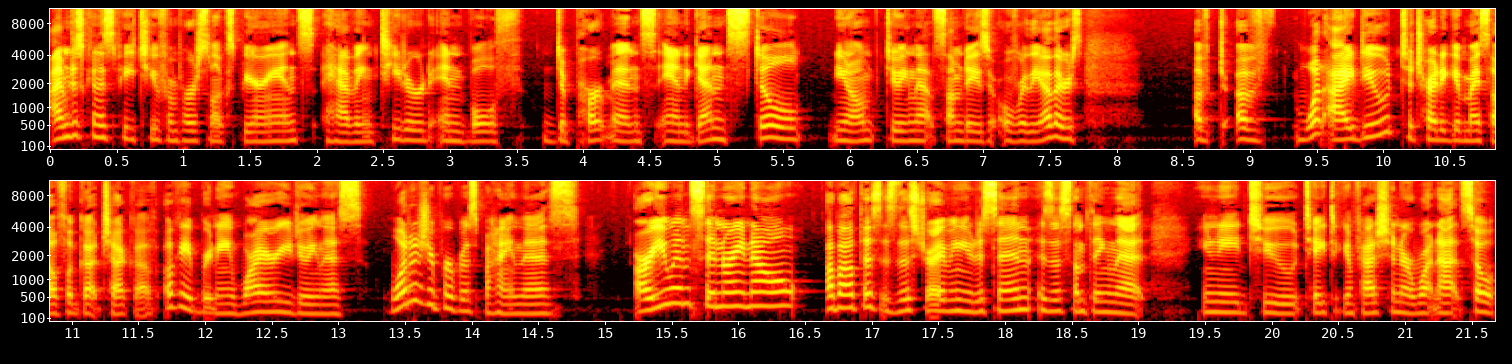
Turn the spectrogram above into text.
I'm just going to speak to you from personal experience, having teetered in both departments, and again, still, you know, doing that some days over the others. Of of what I do to try to give myself a gut check of, okay, Brittany, why are you doing this? What is your purpose behind this? Are you in sin right now about this? Is this driving you to sin? Is this something that you need to take to confession or whatnot? So,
